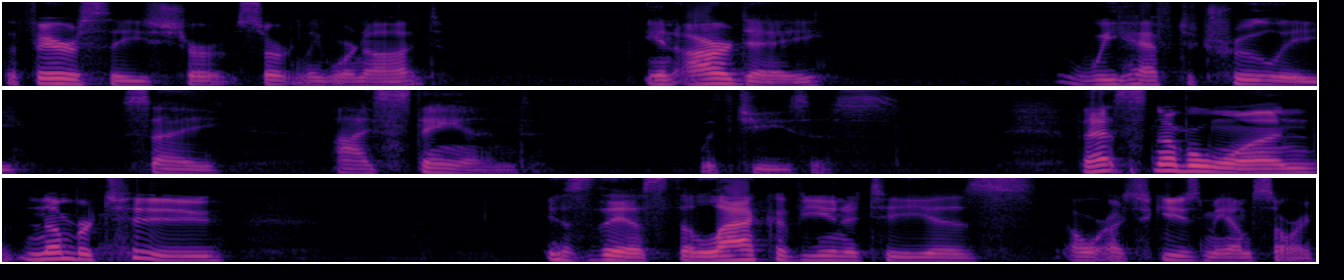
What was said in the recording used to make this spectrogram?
the Pharisees sure, certainly were not. In our day, we have to truly say, I stand with Jesus. That's number one. Number two is this the lack of unity is, or excuse me, I'm sorry,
